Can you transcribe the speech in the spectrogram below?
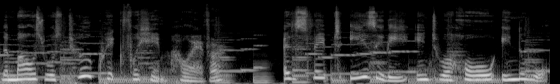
The mouse was too quick for him, however, and slipped easily into a hole in the wall.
